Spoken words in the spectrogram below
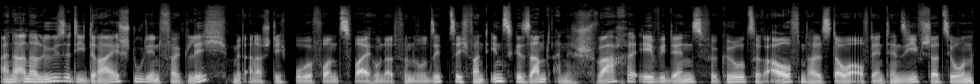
Eine Analyse, die drei Studien verglich, mit einer Stichprobe von 275, fand insgesamt eine schwache Evidenz für kürzere Aufenthaltsdauer auf der Intensivstation,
